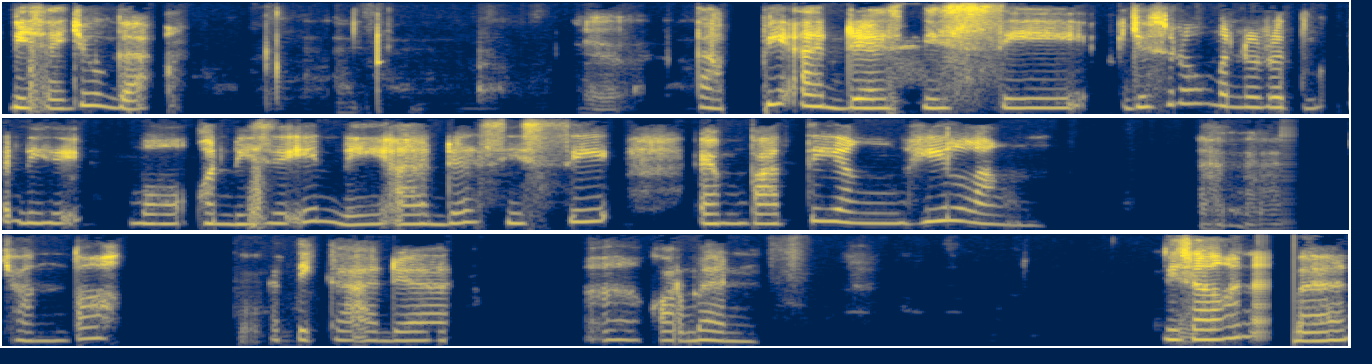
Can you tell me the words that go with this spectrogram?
Bisa juga. Ya tapi ada sisi justru menurut gue di mau kondisi ini ada sisi empati yang hilang. Contoh ketika ada uh, korban. Misalkan korban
